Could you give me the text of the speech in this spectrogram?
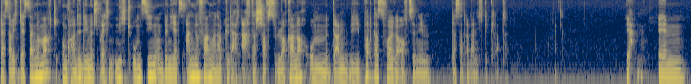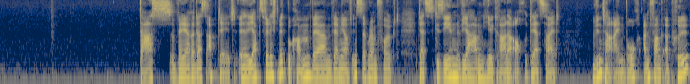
Das habe ich gestern gemacht und konnte dementsprechend nicht umziehen und bin jetzt angefangen und habe gedacht, ach, das schaffst du locker noch, um dann die Podcast-Folge aufzunehmen. Das hat aber nicht geklappt. Ja, ähm, das wäre das Update. Äh, ihr habt es vielleicht mitbekommen, wer, wer mir auf Instagram folgt, der hat es gesehen, wir haben hier gerade auch derzeit Wintereinbruch Anfang April.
